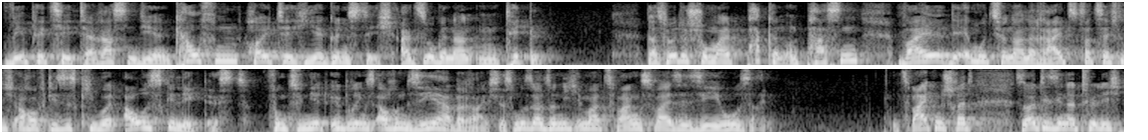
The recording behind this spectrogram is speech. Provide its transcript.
WPC Terrassendealen kaufen, heute hier günstig, als sogenannten Titel. Das würde schon mal packen und passen, weil der emotionale Reiz tatsächlich auch auf dieses Keyword ausgelegt ist. Funktioniert übrigens auch im SEA-Bereich. Es muss also nicht immer zwangsweise SEO sein. Im zweiten Schritt sollte sie natürlich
